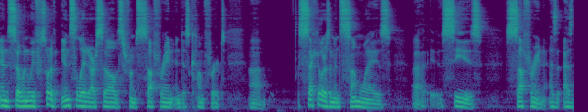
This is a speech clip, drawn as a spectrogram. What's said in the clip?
And so when we've sort of insulated ourselves from suffering and discomfort, uh, secularism in some ways uh, sees suffering as as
